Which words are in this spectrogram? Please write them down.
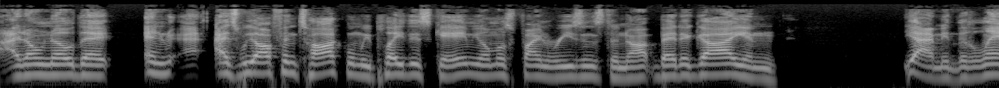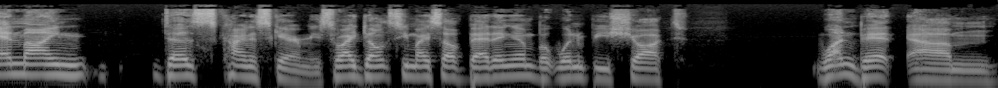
I don't know that. And as we often talk when we play this game, you almost find reasons to not bet a guy. And yeah, I mean the landmine does kind of scare me, so I don't see myself betting him, but wouldn't be shocked one bit um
